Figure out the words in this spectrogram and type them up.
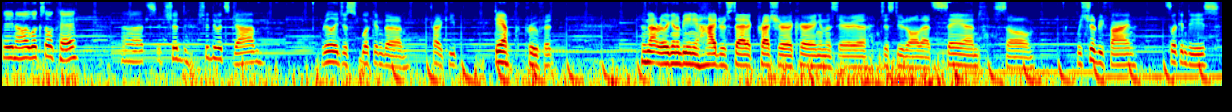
you know, it looks okay. Uh, it should, should do its job. Really just looking to try to keep damp proof it. There's not really going to be any hydrostatic pressure occurring in this area just due to all that sand, so we should be fine. It's looking decent.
